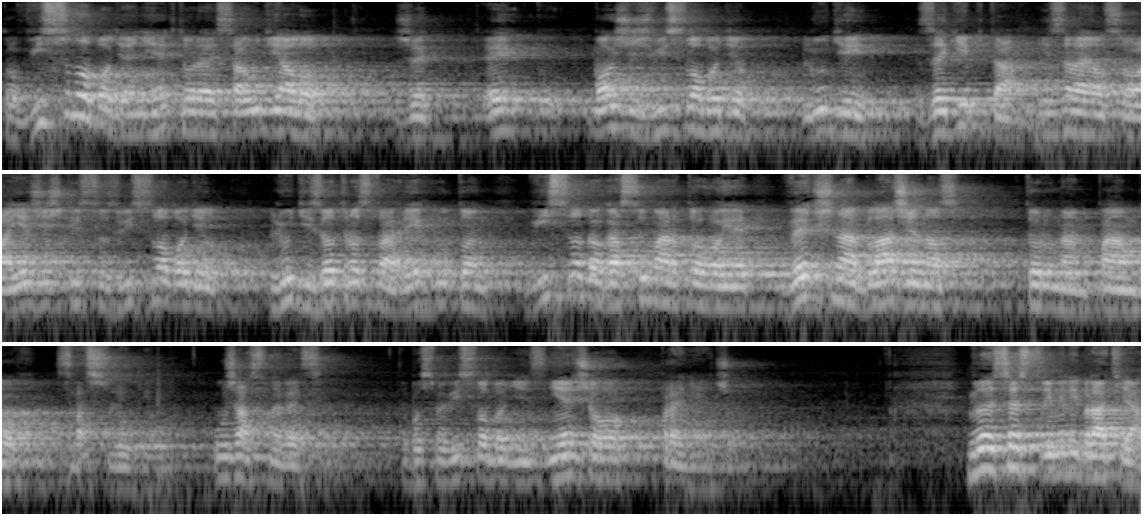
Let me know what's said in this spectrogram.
to vyslobodenie, ktoré sa udialo, že Mojžiš vyslobodil ľudí z Egypta, Izraelcov a Ježiš Kristus vyslobodil ľudí z otrostva hriechu, ten výsledok a sumár toho je väčšiná blaženosť, ktorú nám Pán Boh zaslúbil. Úžasné veci, lebo sme vyslobodení z niečoho pre niečo. Milé sestry, milí bratia,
